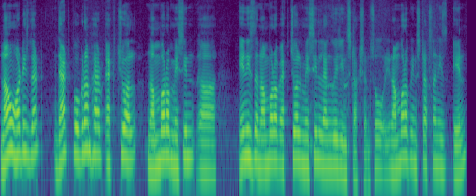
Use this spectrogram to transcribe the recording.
now what is that that program have actual number of machine uh, n is the number of actual machine language instruction. So, number of instruction is n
